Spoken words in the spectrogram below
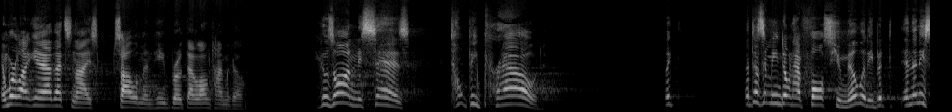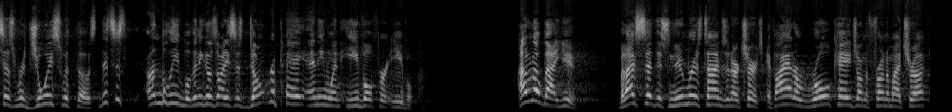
And we're like, yeah, that's nice. Solomon, he wrote that a long time ago. He goes on and he says, don't be proud. That doesn't mean don't have false humility, but, and then he says, rejoice with those. This is unbelievable. Then he goes on, he says, don't repay anyone evil for evil. I don't know about you, but I've said this numerous times in our church. If I had a roll cage on the front of my truck,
